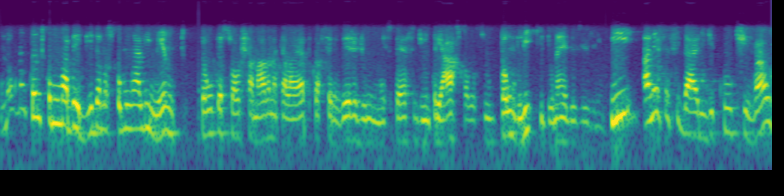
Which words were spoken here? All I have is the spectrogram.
não, não, tanto como uma bebida, mas como um alimento. Então o pessoal chamava naquela época a cerveja de uma espécie de, entre aspas, assim, um pão líquido, né, eles diziam. E a necessidade de cultivar o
